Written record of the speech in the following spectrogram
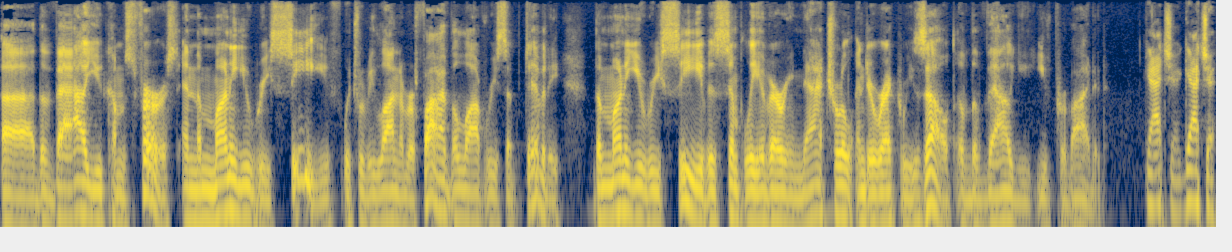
Uh, the value comes first, and the money you receive, which would be law number five, the law of receptivity, the money you receive is simply a very natural and direct result of the value you've provided. Gotcha, gotcha.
